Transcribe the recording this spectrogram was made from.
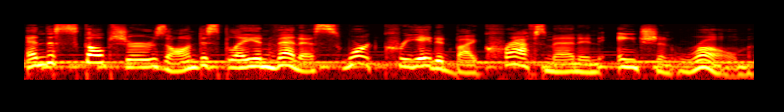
And the sculptures on display in Venice weren't created by craftsmen in ancient Rome.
